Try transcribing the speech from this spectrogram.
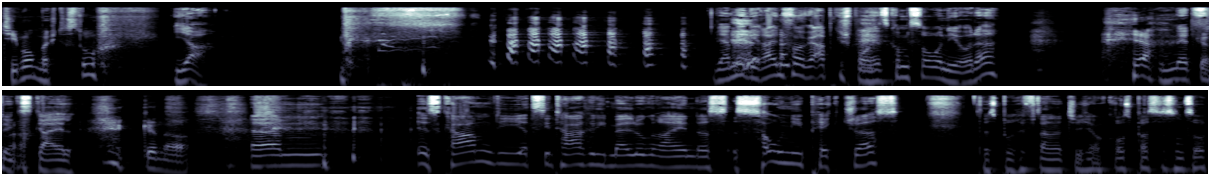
Timo, möchtest du? Ja. Wir haben ja die Reihenfolge abgesprochen. Jetzt kommt Sony, oder? Ja. Und Netflix, genau. geil. Genau. Ähm, es kam die jetzt die Tage die Meldung rein, dass Sony Pictures das betrifft dann natürlich auch Ghostbusters und so,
